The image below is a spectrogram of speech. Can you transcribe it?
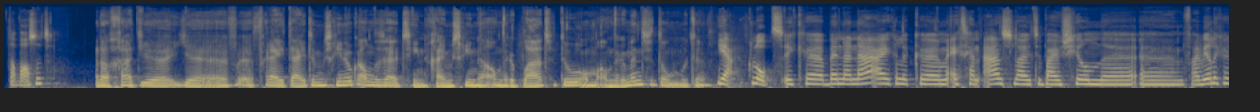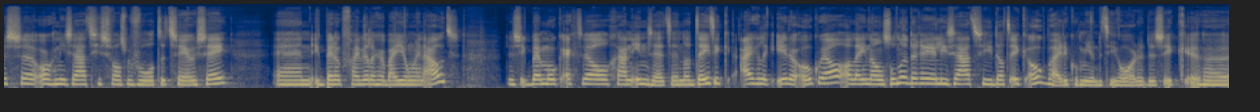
dat was het. Dan gaat je, je vrije tijd er misschien ook anders uitzien. Ga je misschien naar andere plaatsen toe om andere mensen te ontmoeten? Ja, klopt. Ik uh, ben daarna eigenlijk me echt gaan aansluiten bij verschillende vrijwilligersorganisaties, zoals bijvoorbeeld het COC. En ik ben ook vrijwilliger bij Jong en Oud. Dus ik ben me ook echt wel gaan inzetten. En dat deed ik eigenlijk eerder ook wel. Alleen dan zonder de realisatie dat ik ook bij de community hoorde. Dus ik uh,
